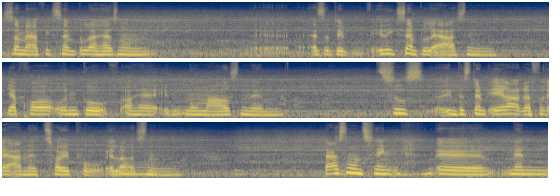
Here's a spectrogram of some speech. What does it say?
som er for eksempel at have sådan nogle... Øh, altså det, et eksempel er sådan... Jeg prøver at undgå at have en, nogle meget sådan... Øhm, tids, en bestemt æra-refererende tøj på, eller Mm. sådan... Der er sådan nogle ting, øh, men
